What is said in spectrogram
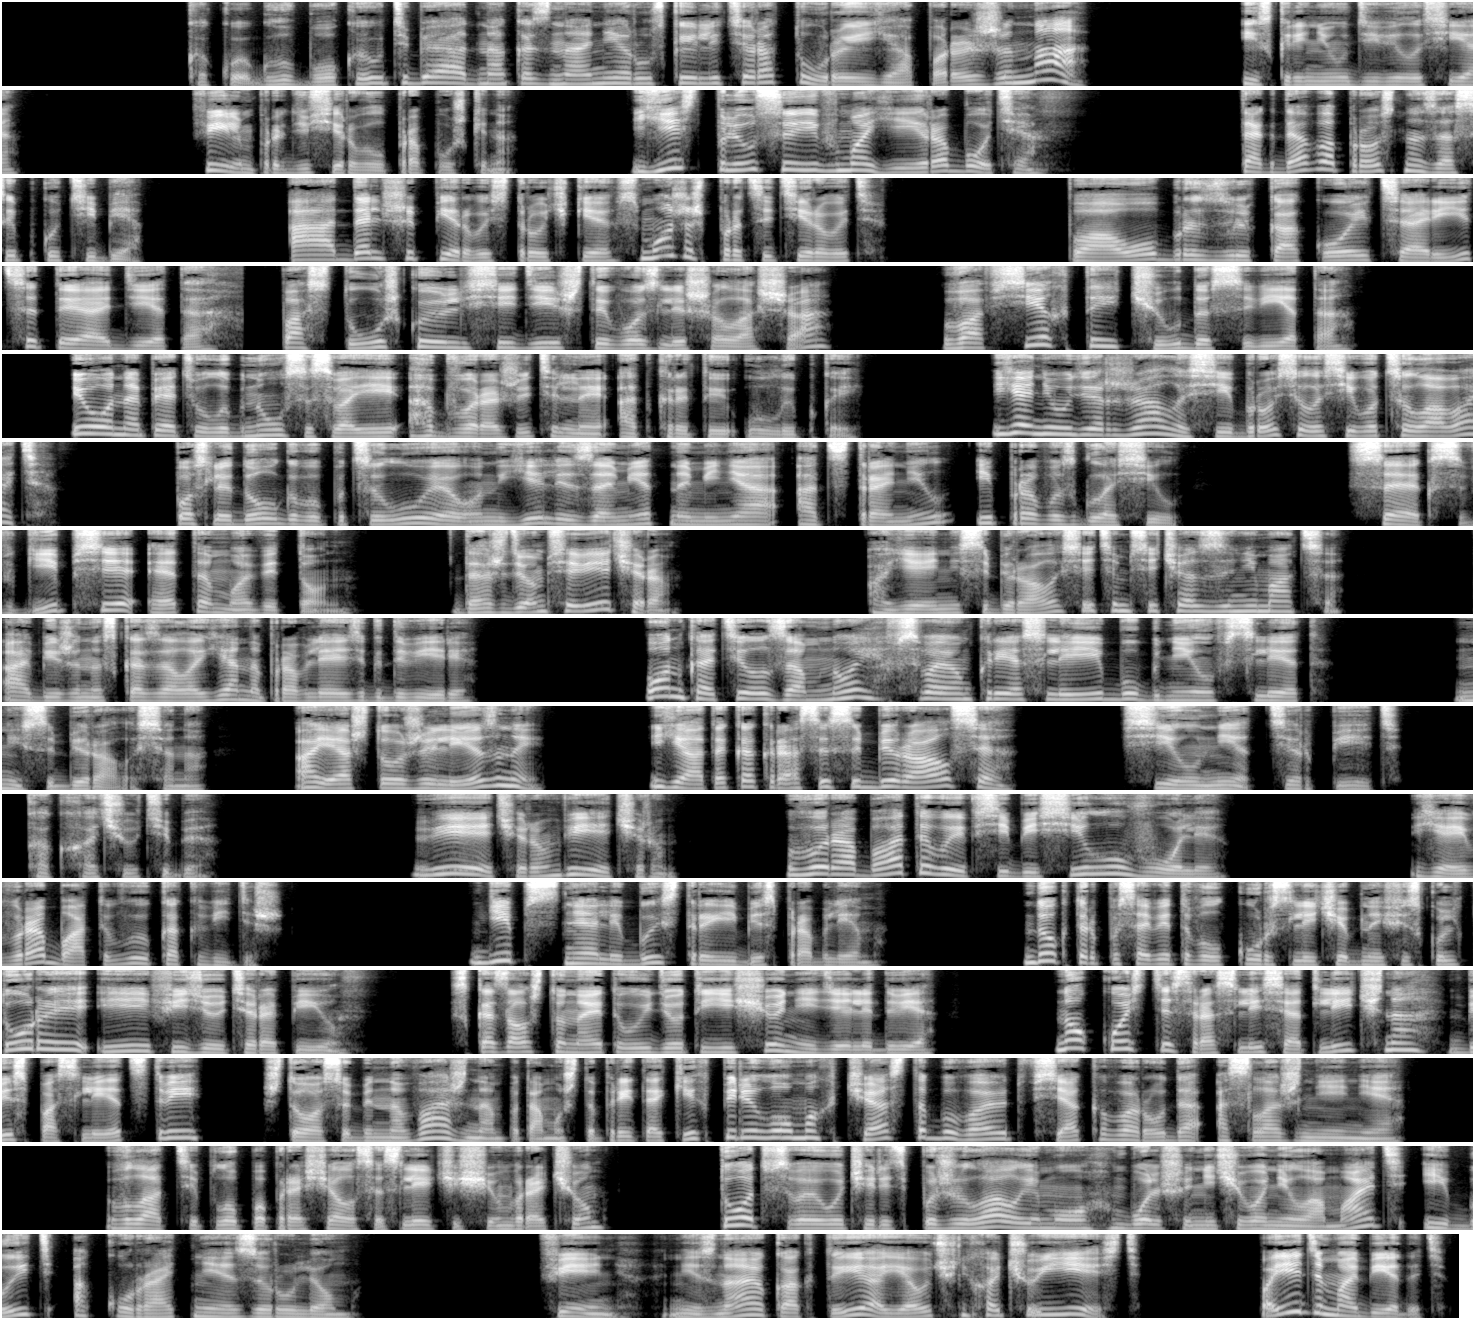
«Какое глубокое у тебя, однако, знание русской литературы, я поражена!» — искренне удивилась я. Фильм продюсировал про Пушкина. Есть плюсы и в моей работе. Тогда вопрос на засыпку тебе. А дальше первой строчки сможешь процитировать? «По образу какой царицы ты одета, пастушку ли сидишь ты возле шалаша, во всех ты чудо света». И он опять улыбнулся своей обворожительной открытой улыбкой. Я не удержалась и бросилась его целовать, После долгого поцелуя он еле заметно меня отстранил и провозгласил. «Секс в гипсе — это мовитон. Дождемся вечера». «А я и не собиралась этим сейчас заниматься», — обиженно сказала я, направляясь к двери. Он катил за мной в своем кресле и бубнил вслед. Не собиралась она. «А я что, железный? Я-то как раз и собирался. Сил нет терпеть. Как хочу тебя». Вечером, вечером. Вырабатывай в себе силу воли. Я и вырабатываю, как видишь. Гипс сняли быстро и без проблем. Доктор посоветовал курс лечебной физкультуры и физиотерапию. Сказал, что на это уйдет еще недели две. Но кости срослись отлично, без последствий, что особенно важно, потому что при таких переломах часто бывают всякого рода осложнения. Влад тепло попрощался с лечащим врачом. Тот, в свою очередь, пожелал ему больше ничего не ломать и быть аккуратнее за рулем. «Фень, не знаю, как ты, а я очень хочу есть. Поедем обедать?»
